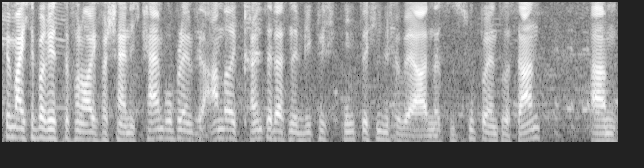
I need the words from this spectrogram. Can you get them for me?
für manche Barista von euch wahrscheinlich kein Problem. Für andere könnte das eine wirklich gute Hilfe werden. Das ist super interessant. Ähm,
